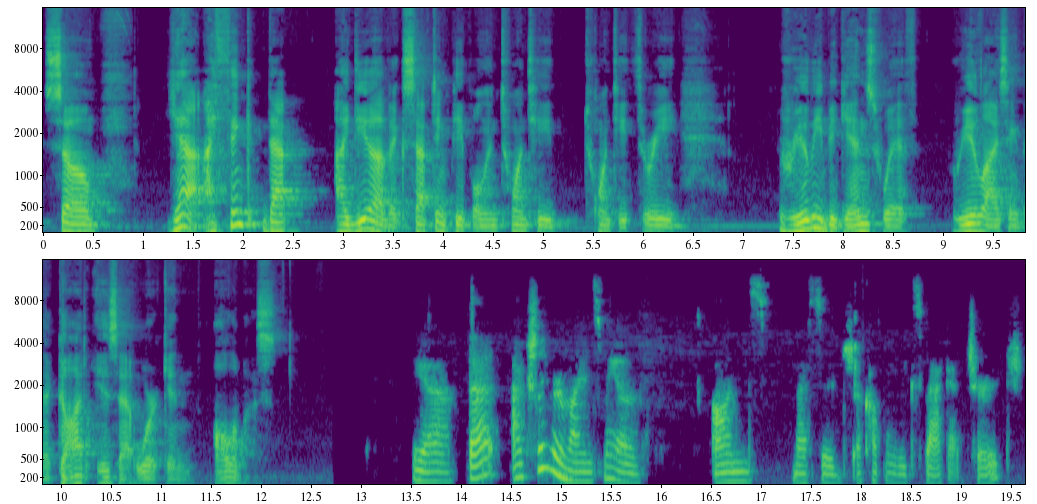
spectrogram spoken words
So, yeah, I think that idea of accepting people in 2023 really begins with realizing that God is at work in all of us. Yeah, that actually reminds me of On's message a couple weeks back at church,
